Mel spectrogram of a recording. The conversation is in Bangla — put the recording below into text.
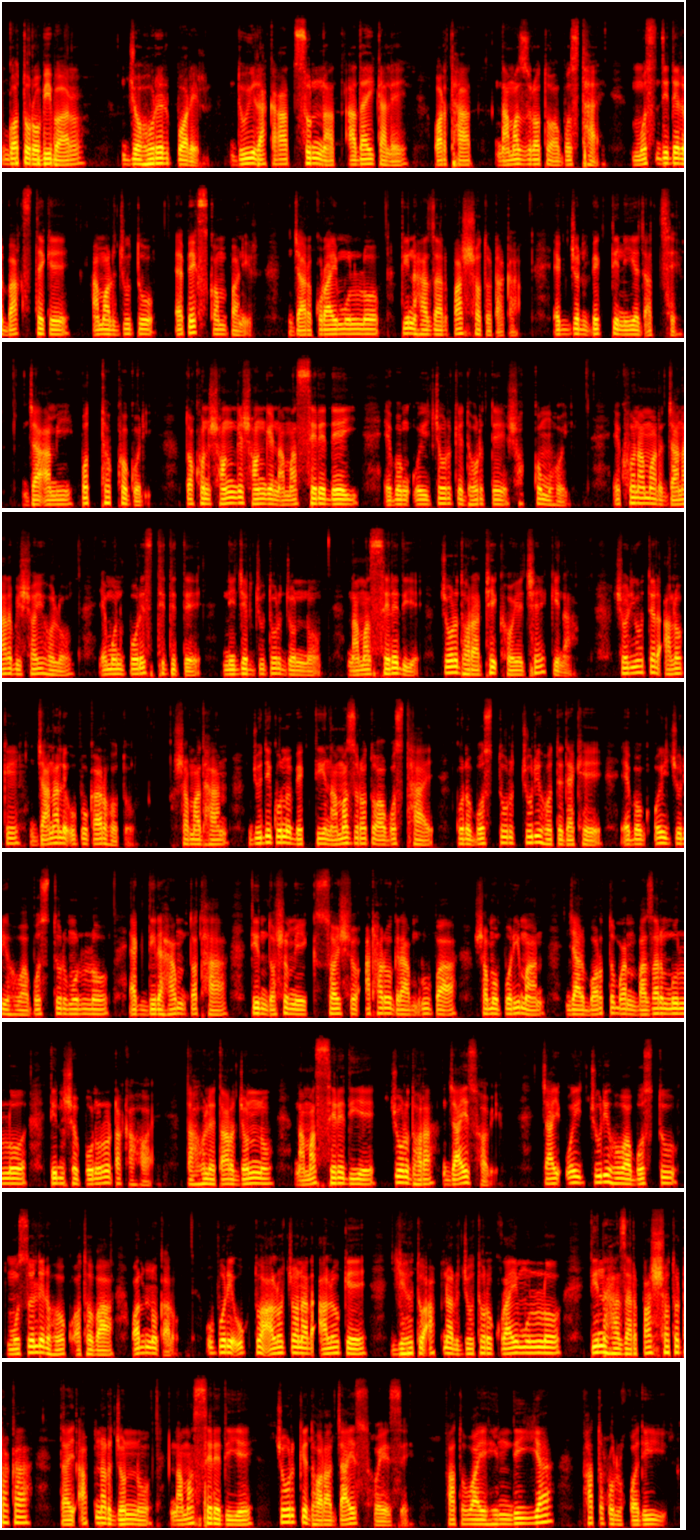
গত রবিবার জোহরের পরের দুই রাকাত সুন্নাত আদায়কালে, অর্থাৎ নামাজরত অবস্থায়, মসজিদের বাক্স থেকে আমার জুতো অ্যাপেক্স কোম্পানির, যার ক্রয় মূল্য তিন হাজার পাঁচশত টাকা, একজন ব্যক্তি নিয়ে যাচ্ছে, যা আমি প্রত্যক্ষ করি। তখন সঙ্গে সঙ্গে নামাজ ছেড়ে দেই এবং ওই চোরকে ধরতে সক্ষম হই। এখন আমার জানার বিষয় হলো এমন পরিস্থিতিতে নিজের জুতোর জন্য নামাজ ছেড়ে দিয়ে চোর ধরা ঠিক হয়েছে কিনা? শরীয়তের আলোকে জানালে উপকার হতো। সমাধান, যদি কোনো ব্যক্তি নামাজরত অবস্থায় কোনো বস্তুর চুরি হতে দেখে এবং ওই চুরি হওয়া বস্তুর মূল্য এক দিরহাম তথা তিন দশমিক ছয়শো আঠারো গ্রাম রূপা সমপরিমাণ, যার বর্তমান বাজার মূল্য তিনশো পনেরো টাকা হয়। তাহলে তার জন্য নামাজ ছেড়ে দিয়ে চোর ধরা জায়েজ হবে। চাই ওই চুরি হওয়া বস্তু মুসল্লির হোক অথবা অন্য কারও। উপরে উক্ত আলোচনার আলোকে যেহেতু আপনার জুতোর ক্রয় মূল্য তিন হাজার পাঁচশত টাকা, তাই আপনার জন্য নামাজ ছেড়ে দিয়ে চোরকে ধরা জায়েজ হয়েছে। ফাতোয়ায় হিন্দিয়া ফাতহুল কদির।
